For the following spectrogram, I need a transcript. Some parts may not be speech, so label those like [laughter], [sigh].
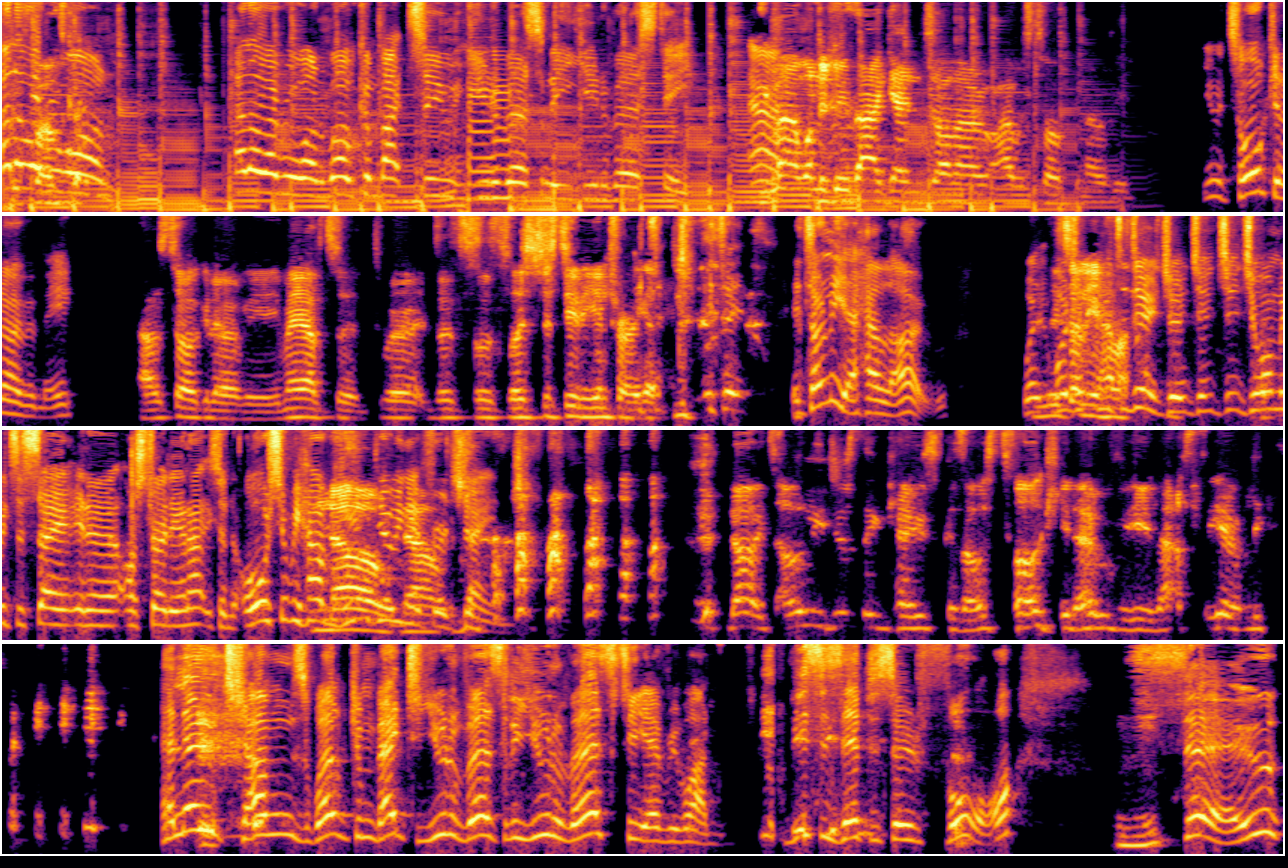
Hello, everyone. Hello, everyone. Welcome back to Universally University. You might want to do that again, Jono. I was talking over you. You were talking over me. I was talking over you. You may have to. we're- Let's, let's, let's just do the intro It's, again. it's, a, it's only a hello. What, what do you want me to do? Do, do, do you want me to say it in an Australian accent, or should we have No, you doing it for a change? [laughs] no, it's only just in case because I was talking over you. That's the only thing. [laughs] Hello, chums. Welcome back to Universally University, everyone. This is episode four. Mm-hmm. So,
